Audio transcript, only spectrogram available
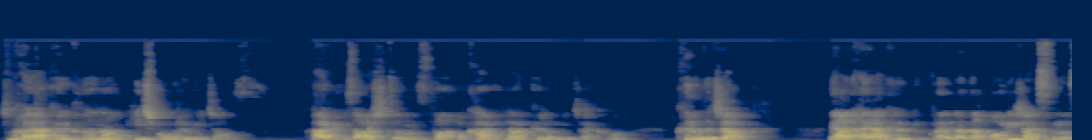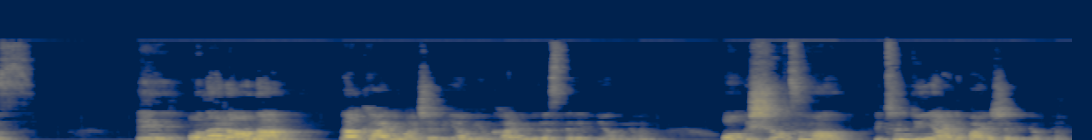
Şimdi hayal kırıklığına hiç mi uğramayacağız? Kalbimizi açtığımızda o kalpler kırılmayacak mı? Kırılacak. Yani hayal kırıklıklarına da uğrayacaksınız. Ee, ona rağmen ben kalbimi açabiliyor muyum? Kalbimi gösterebiliyor muyum? O ışıltımı bütün dünyayla paylaşabiliyor muyum?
